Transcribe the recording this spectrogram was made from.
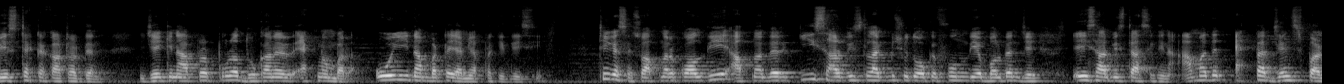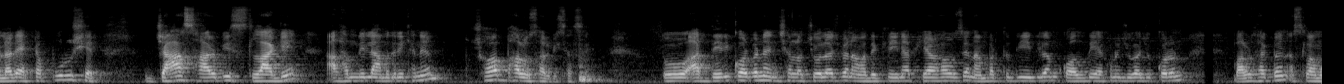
বেস্ট একটা কাটার দেন। যে কিনা আপনার পুরো দোকানের এক নম্বর, ওই নাম্বারটাই আমি আপনাকে দিয়েছি। ঠিক আছে সো আপনারা কল দিয়ে আপনাদের কি সার্ভিস লাগবে শুধু ওকে ফোন দিয়ে বলবেন যে এই সার্ভিসটা আছে কিনা। আমাদের একটা জেন্টস পার্লারে একটা পুরুষের যা সার্ভিস লাগে, আলহামদুলিল্লাহ আমাদের এখানে সব ভালো সার্ভিস আছে। তো আর দেরি করবেন না ইনশাল্লাহ চলে আসবেন আমাদের ক্লিন আপ হেয়ার হাউসে নাম্বার তো দিয়ে দিলাম কল দিয়ে এখনই যোগাযোগ করুন। ভালো থাকবেন, আসসালামু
